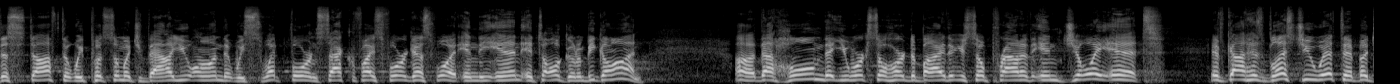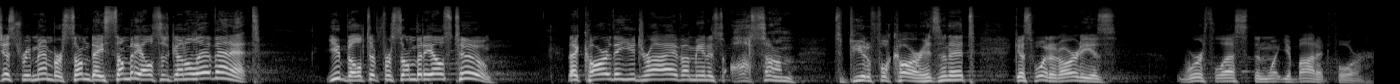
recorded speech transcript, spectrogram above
the stuff that we put so much value on, that we sweat for and sacrifice for, guess what? In the end, it's all going to be gone. Uh, that home that you work so hard to buy, that you're so proud of, enjoy it. If God has blessed you with it, but just remember, someday somebody else is going to live in it. You built it for somebody else too. That car that you drive, I mean, it's awesome. It's a beautiful car, isn't it? Guess what? It already is worth less than what you bought it for.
